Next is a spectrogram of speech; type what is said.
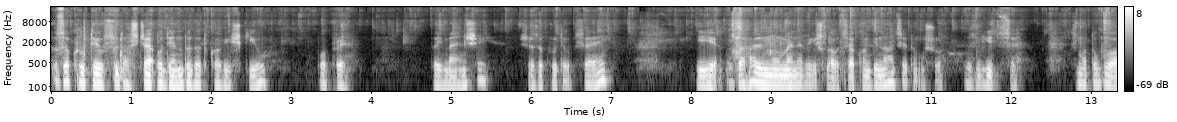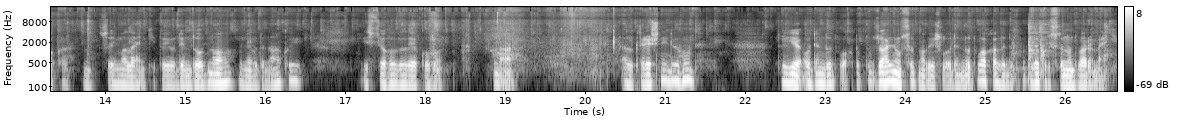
закрутив сюди ще один додатковий шків, попри той менший, ще закрутив цей. І в загальному в мене вийшла оця комбінація, тому що звідси з мотоблока ну, цей маленький, той один до одного, вони одинакові. І з цього великого на електричний двигун, то є один до двох. Тобто в загальному все одно вийшло один до двох, але використано два ремені.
